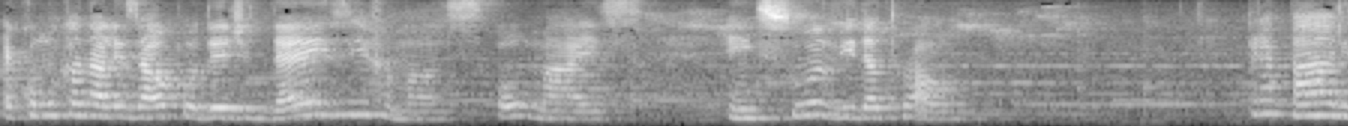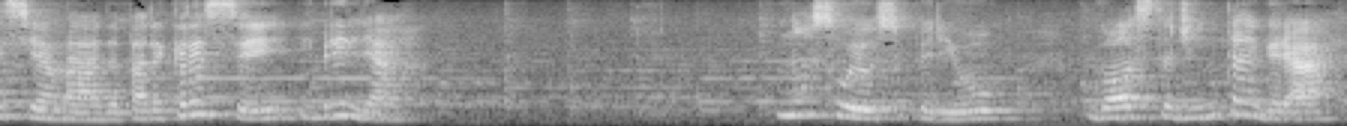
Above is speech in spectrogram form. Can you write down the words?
É como canalizar o poder de dez irmãs ou mais em sua vida atual. Prepare-se, amada, para crescer e brilhar. Nosso eu superior gosta de integrar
